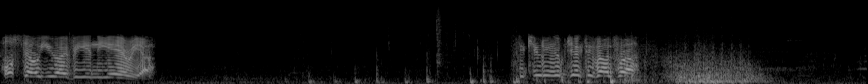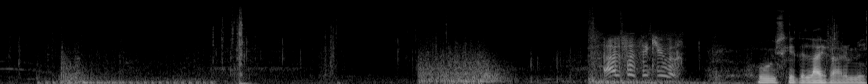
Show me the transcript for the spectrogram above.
Hostile UAV in the area. Securing objective Alpha. Alpha secure. Who scared the life out of me?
